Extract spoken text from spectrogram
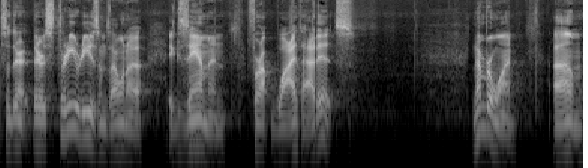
So there, there's three reasons I want to examine for why that is. Number one, um,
